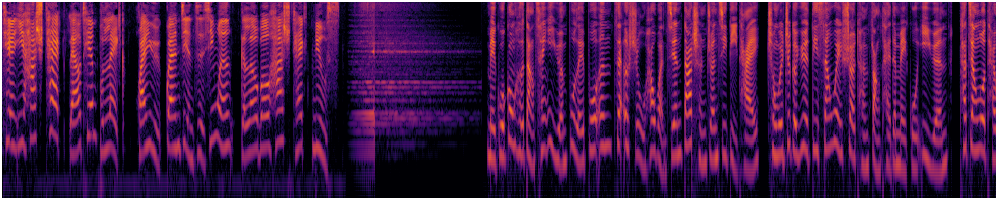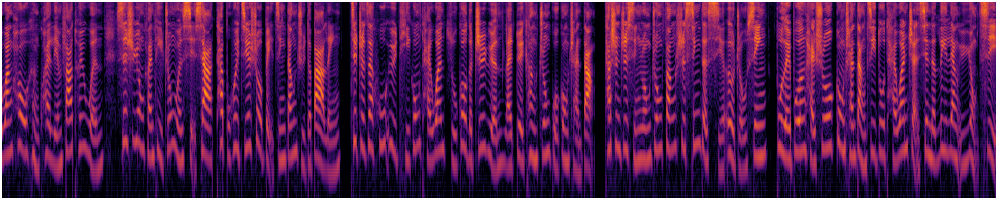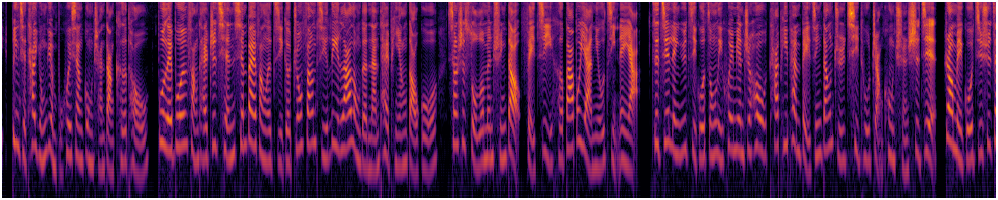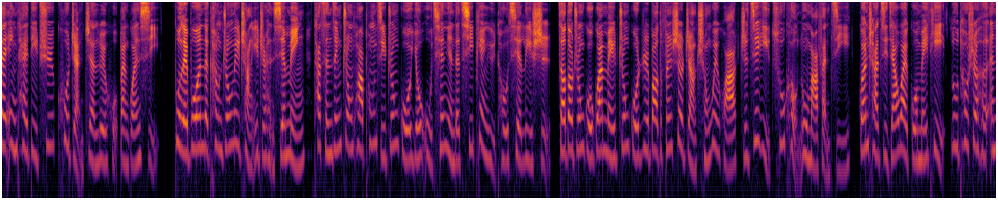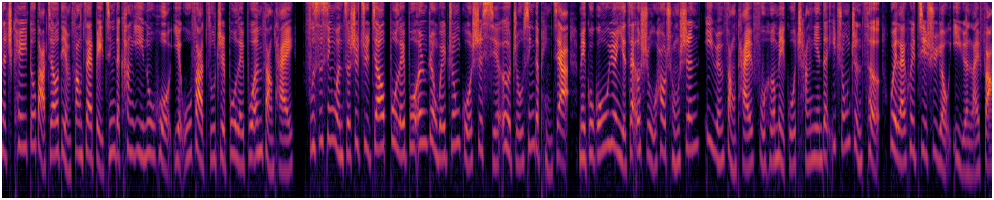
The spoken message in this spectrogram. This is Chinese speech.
天一 hashtag 聊天不累，寰宇关键字新闻 global hashtag news。美国共和党参议员布雷波恩在二十五号晚间搭乘专机抵台，成为这个月第三位率团访台的美国议员。他降落台湾后，很快连发推文，先是用繁体中文写下他不会接受北京当局的霸凌，接着再呼吁提供台湾足够的支援来对抗中国共产党。他甚至形容中方是新的邪恶轴心。布雷波恩还说，共产党嫉妒台湾展现的力量与勇气，并且他永远不会向共产党磕头。布雷波恩访台之前，先拜访了几个中方极力拉拢的南太平洋岛国，像是所罗门群岛、斐济和巴布亚纽几内亚，在接连与几国总理会面之后，他批判北京当局企图掌控全世界，让美国急需在印太地区扩展战略伙伴关系。布雷波恩的抗中立场一直很鲜明，他曾经重话抨击中国有五千年的欺骗与偷窃历史，遭到中国官媒《中国日报》的分社长陈卫华直接以粗口怒骂反击。观察几家外国媒体，路透社和 NHK 都把焦点放在北京的抗议怒火，也无法阻止布雷波恩访台。福斯新闻则是聚焦布雷波恩认为中国是邪恶轴心的评价。美国国务院也在二十五号重申，议员访台符合美国常年的一中政策，未来会继续有议员来访。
